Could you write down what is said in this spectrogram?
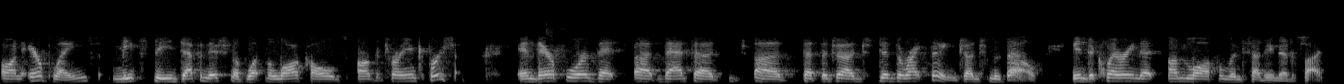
on airplanes meets the definition of what the law calls arbitrary and capricious, and therefore that uh, that uh, that the judge did the right thing, Judge Mizelle, in declaring it unlawful and setting it aside.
